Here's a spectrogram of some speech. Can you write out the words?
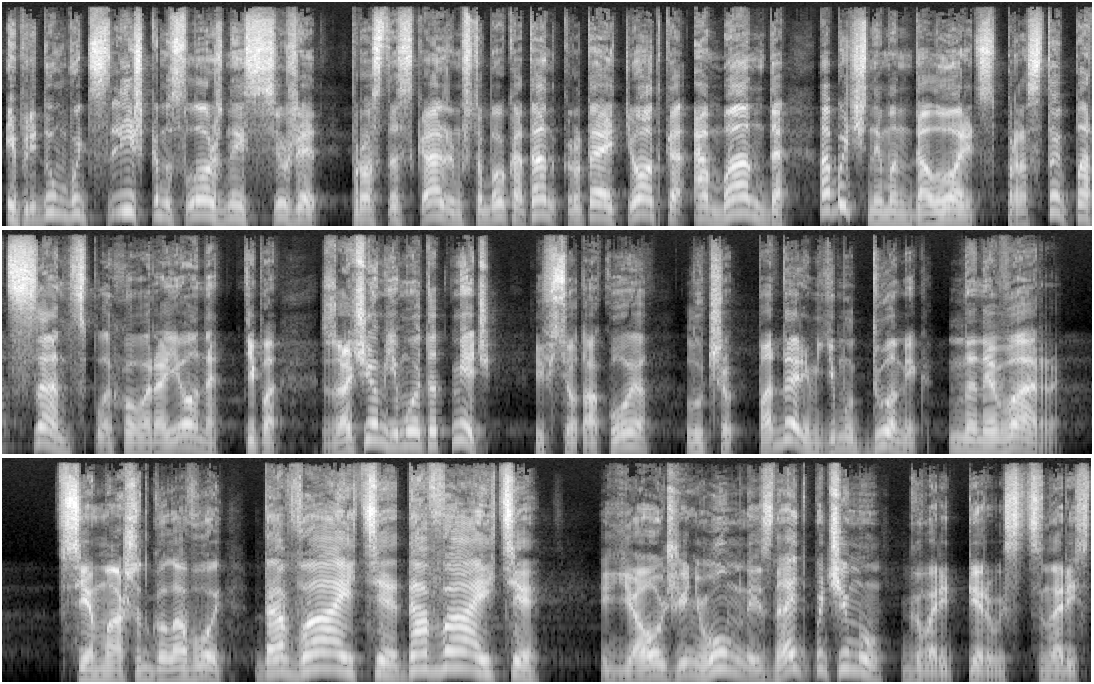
и придумывать слишком сложный сюжет. Просто скажем, что Бокатан крутая тетка, Аманда, обычный мандалорец, простой пацан с плохого района. Типа, зачем ему этот меч? И все такое. Лучше подарим ему домик на Неварро». Все машут головой. «Давайте, давайте!» «Я очень умный, знаете почему?» — говорит первый сценарист.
